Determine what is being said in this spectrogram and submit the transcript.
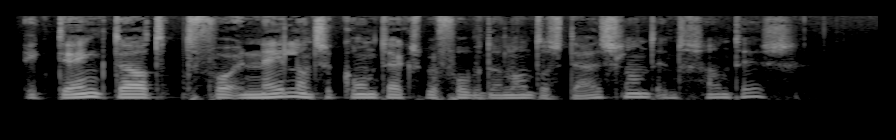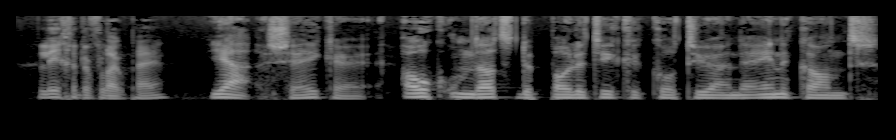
ik denk dat voor een Nederlandse context bijvoorbeeld een land als Duitsland interessant is. Liggen er vlakbij? Ja, zeker. Ook omdat de politieke cultuur aan de ene kant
